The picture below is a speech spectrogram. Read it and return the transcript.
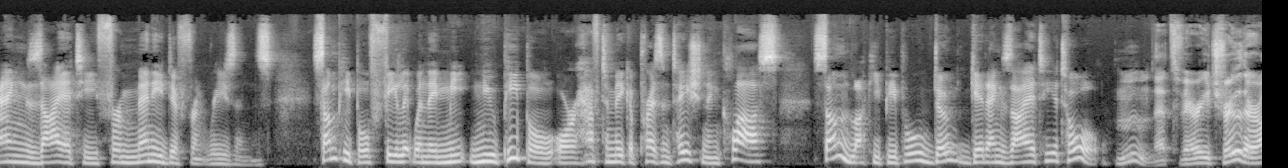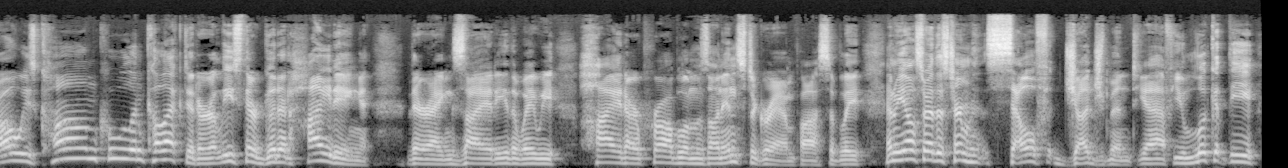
anxiety for many different reasons. Some people feel it when they meet new people or have to make a presentation in class. Some lucky people don't get anxiety at all. Hmm, that's very true. They're always calm, cool, and collected, or at least they're good at hiding their anxiety the way we hide our problems on Instagram, possibly. And we also have this term self-judgment. Yeah, if you look at the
